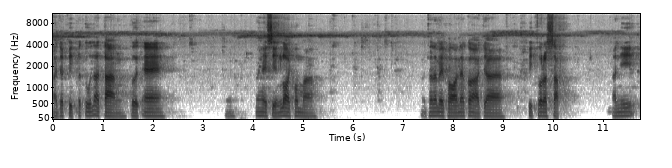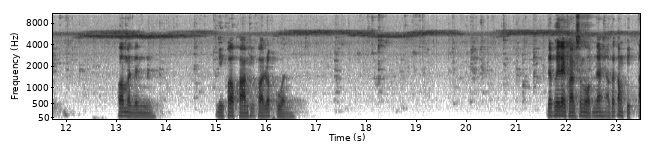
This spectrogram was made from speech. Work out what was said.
อาจจะปิดประตูหน้าต่าง เปิดแอร์ ไม่ให้เสียงลอดเข้ามาถ้านั้นไม่พอนะก็อาจจะปิดโทรศัพท์ อันนี้เพราะมันเป็นมีข้อความที่คอยรบกวน แล้วเพื่อได้ความสงบนะเราก็ต้องปิดต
